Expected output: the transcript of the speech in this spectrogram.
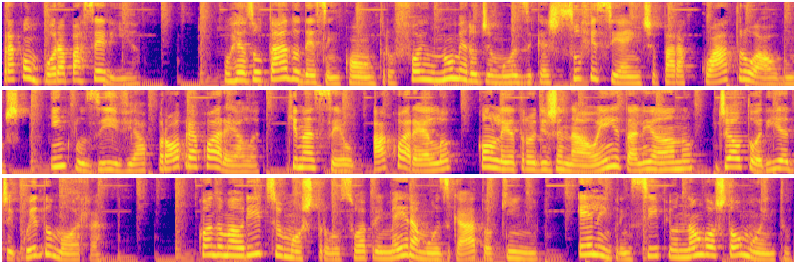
para compor a parceria. O resultado desse encontro foi um número de músicas suficiente para quatro álbuns, inclusive a própria Aquarela, que nasceu Aquarello, com letra original em italiano, de autoria de Guido Morra. Quando Maurício mostrou sua primeira música a Toquinho, ele em princípio não gostou muito,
